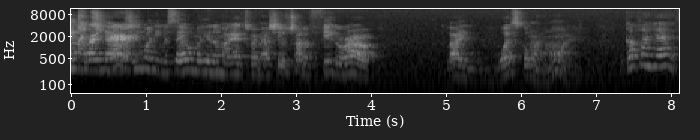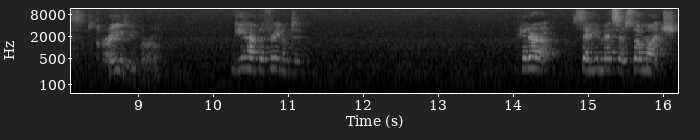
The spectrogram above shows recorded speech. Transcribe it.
be ex mature? right now, she wouldn't even say, "Oh, I'm gonna hit on my ex right now." She was trying to figure out, like, what's going on. Go find your ex. It's crazy, bro. You have the freedom to. Hit her up. Say you miss her so much.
